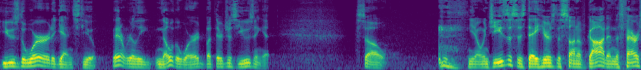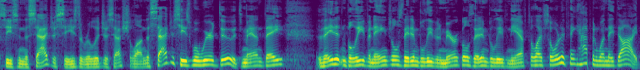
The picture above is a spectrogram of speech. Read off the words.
use the word against you. They don't really know the word, but they're just using it. So, you know, in Jesus' day, here's the Son of God, and the Pharisees and the Sadducees, the religious echelon. The Sadducees were weird dudes, man. They, they didn't believe in angels, they didn't believe in miracles, they didn't believe in the afterlife. So, what do you think happened when they died?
